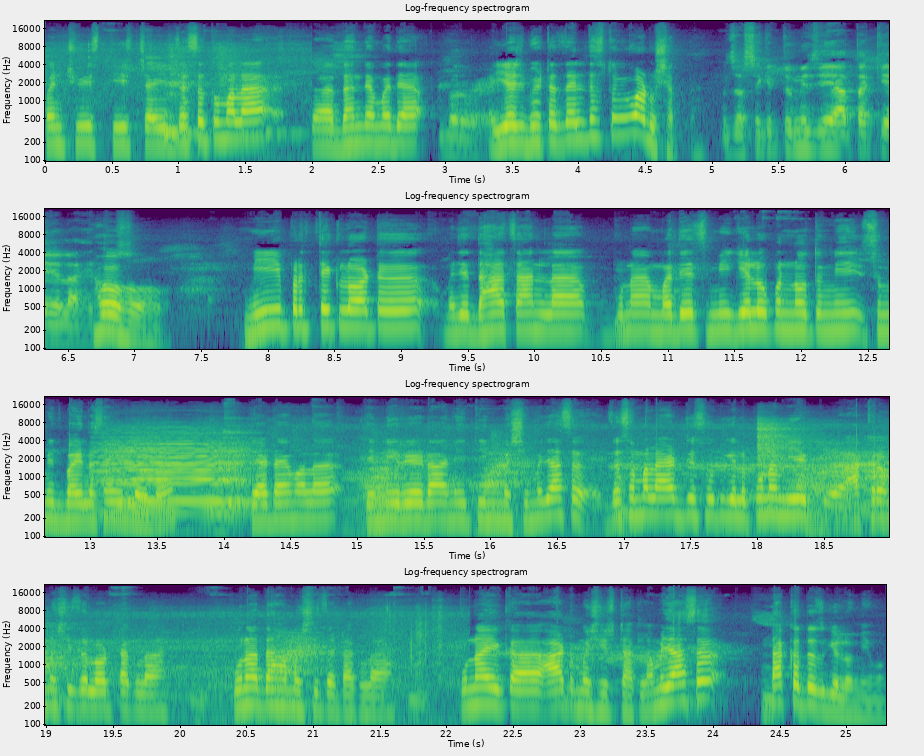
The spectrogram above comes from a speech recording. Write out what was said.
पंचवीस तीस चाळीस जसं तुम्हाला धंद्यामध्ये बरोबर. यश भेटत जाईल तसं तुम्ही वाढू शकता. जसं की तुम्ही जे आता केलेलं आहे हो हो हो. मी प्रत्येक लॉट म्हणजे दहाचा आणला पुन्हा मध्येच मी गेलो पण नव्हतो. मी सुमित भाईला सांगितलं होतं. त्या टायमाला त्यांनी रेडा आणि तीन म्हशी म्हणजे असं जसं मला ॲडजस्ट होत गेलं पुन्हा मी एक अकरा म्हशीचा लॉट टाकला. पुन्हा दहा म्हशीचा टाकला पुन्हा एक आठ म्हशीच टाकला. म्हणजे असं टाकतच गेलो मी मग.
